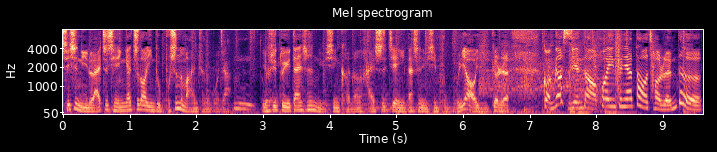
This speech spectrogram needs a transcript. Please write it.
其实你来之前应该知道印度不是那么安全的国家，嗯，尤其对于单身女性，可能还是建议单身女性不要一个人。广告时间到，欢迎参加稻草人的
